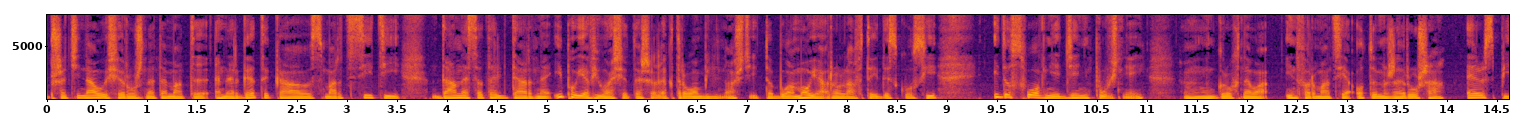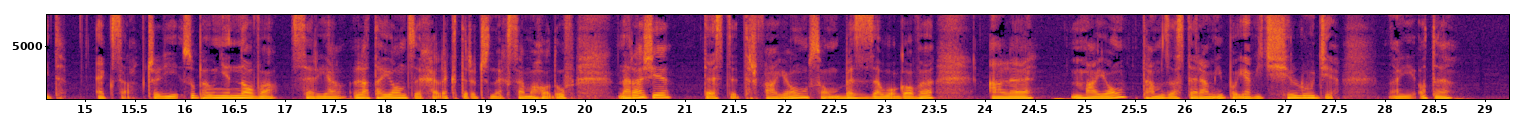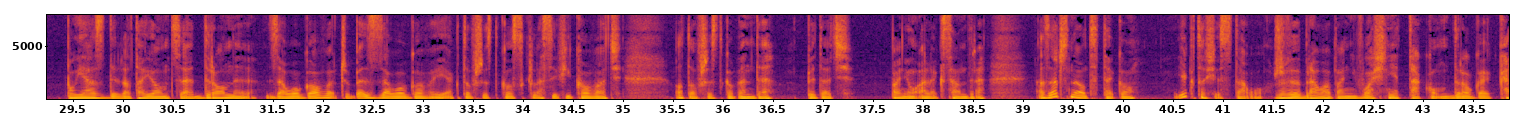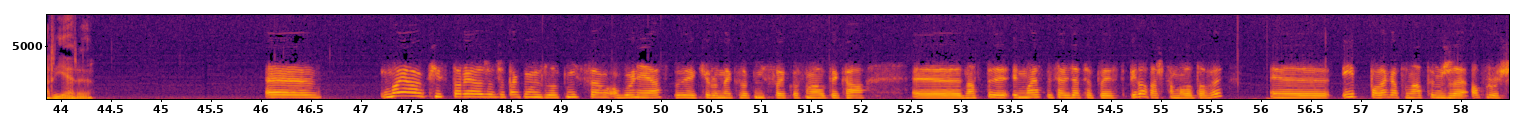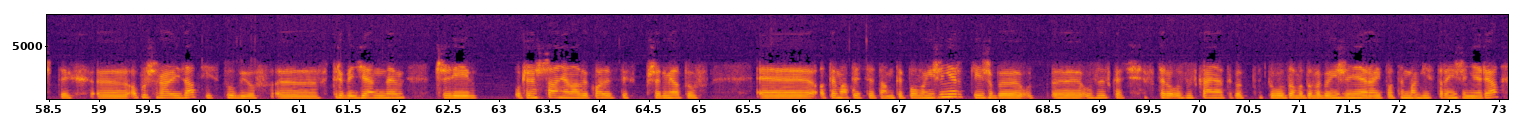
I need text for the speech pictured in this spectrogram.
przecinały się różne tematy: energetyka, smart city, dane satelitarne i pojawiła się też elektromobilność. I to była moja rola w tej dyskusji. I dosłownie dzień później mm, gruchnęła informacja o tym, że rusza Airspeed Exa, czyli zupełnie nowa seria latających elektrycznych samochodów. Na razie testy trwają, są bezzałogowe, ale mają tam za sterami pojawić się ludzie. No i o te pojazdy latające, drony załogowe czy bezzałogowe, jak to wszystko sklasyfikować, o to wszystko będę pytać panią Aleksandrę. A zacznę od tego, jak to się stało, że wybrała pani właśnie taką drogę kariery? E, moja historia, że, że tak powiem, z lotnictwem, ogólnie ja studiuję kierunek lotnictwo i kosmonautyka. E, spe, moja specjalizacja to jest pilotaż samolotowy. E, I polega to na tym, że oprócz tych, e, oprócz realizacji studiów e, w trybie dziennym, czyli uczęszczania na wykłady z tych przedmiotów o tematyce tam typowo inżynierskiej, żeby e, uzyskać, w celu uzyskania tego tytułu zawodowego inżyniera i potem magistra inżynieria.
